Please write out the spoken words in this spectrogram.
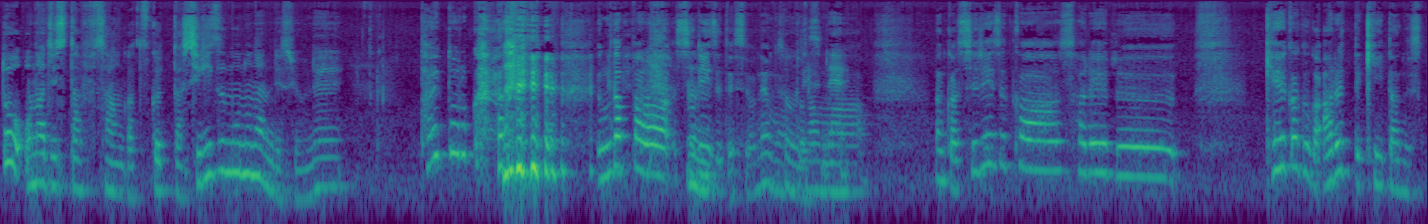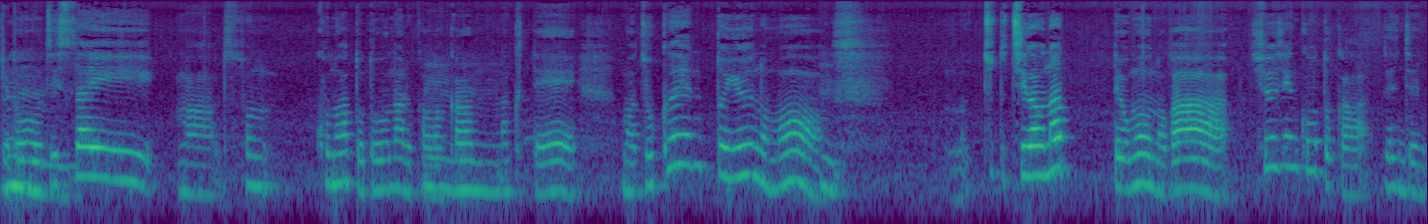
と同じスタッフさんが作ったシリーズものなんですよね。タイトルから「うんだっぱら」シリーズですよね、もそううドラマ、ね。なんかシリーズ化される計画があるって聞いたんですけど、うん。実際まあそんこのあとどうなるか分かんなくて、まあ、続編というのもうん。ちょっと違うなって思うのが主人公とか全然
